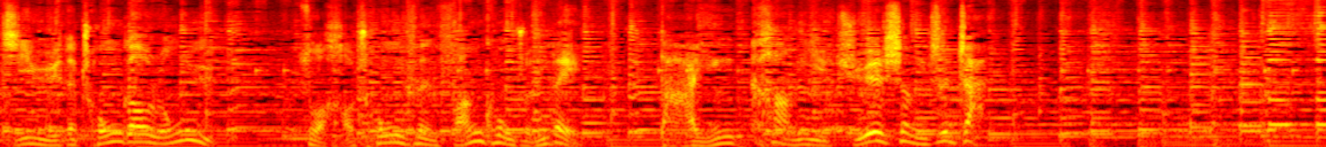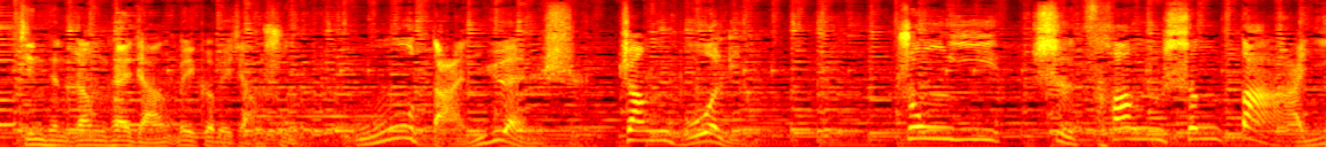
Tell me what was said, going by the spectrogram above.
给予的崇高荣誉，做好充分防控准备。”打赢抗疫决胜之战。今天的张公开讲为各位讲述无胆院士张伯礼，中医是苍生大医。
